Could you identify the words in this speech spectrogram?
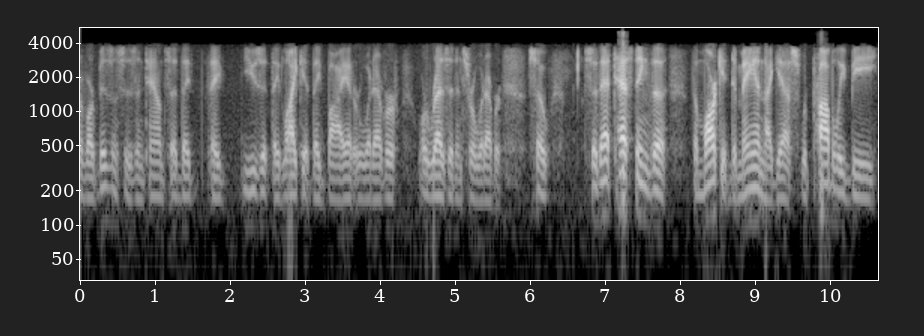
of our businesses in town said they they use it, they like it, they buy it or whatever, or residents or whatever. So so that testing the the market demand, I guess, would probably be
